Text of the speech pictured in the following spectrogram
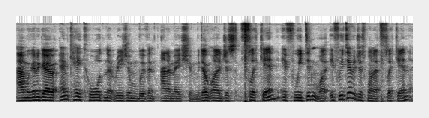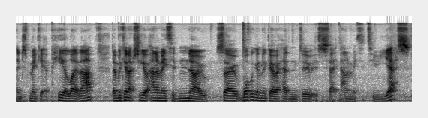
and we're going to go MK coordinate region with an animation. We don't want to just flick in. If we didn't want, if we did just want to flick in and just make it appear like that, then we can actually go animated no. So what we're going to go ahead and do is set animated to yes.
